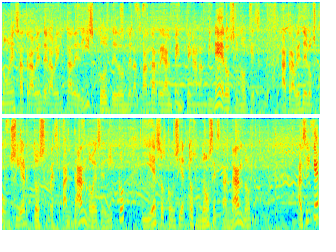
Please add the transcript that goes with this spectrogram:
no es a través de la venta de discos de donde las bandas realmente ganan dinero, sino que es a través de los conciertos respaldando ese disco y esos conciertos no se están dando. Así que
